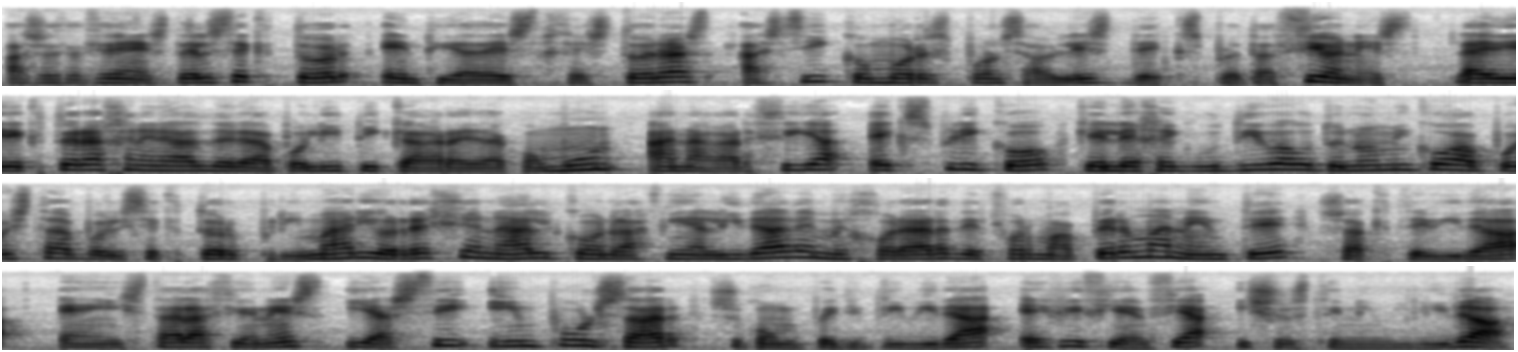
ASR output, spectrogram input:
asociaciones del sector, entidades gestoras, así como responsables de explotaciones. La directora general de la Política Agraria Común, Ana García, explicó que el Ejecutivo Autonómico apuesta por el sector primario regional con la finalidad de mejorar de forma permanente su actividad e instalaciones y así impulsar su competitividad, eficiencia y sostenibilidad.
